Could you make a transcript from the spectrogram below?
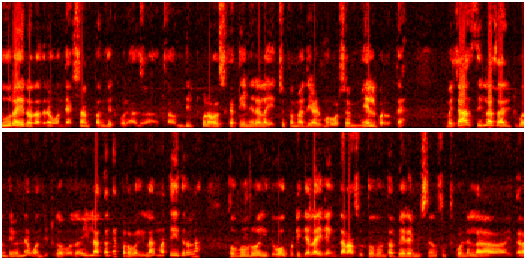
ದೂರ ಇರೋದಾದ್ರೆ ಒಂದು ಎಕ್ಸ್ಟ್ರಾ ತಂದಿಟ್ಕೊಳ್ಳಿ. ಅದು ತಂದಿಟ್ಕೊಳ್ಳೋ ಅವಶ್ಯಕತೆ ಏನಿರಲ್ಲ, ಹೆಚ್ಚು ಕಮ್ಮಿ ಅದು ಎರಡು ಮೂರು ವರ್ಷ ಮೇಲೆ ಬರುತ್ತೆ. ಬೈ ಚಾನ್ಸ್ ಇಲ್ಲ ಸರ್ ಇಟ್ಕೊಂತೀವಿ ಅಂದರೆ ಒಂದು ಇಟ್ಕೋಬೋದು. ಇಲ್ಲ ಅಂತಂದ್ರೆ ಪರವಾಗಿಲ್ಲ. ಮತ್ತೆ ಇದ್ರಲ್ಲ ಒಬ್ಬೊಬ್ರು ಇದು ಹೋಗ್ಬಿಟ್ಟಿದೆಯಲ್ಲ, ಇದು ಹೆಂಗೆ ದಾರ ಸುತ್ತೋದು ಅಂತ ಬೇರೆ ಮಿಷಿನ್ ಸುತ್ತಕೊಂಡೆಲ್ಲ ಈ ತರ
